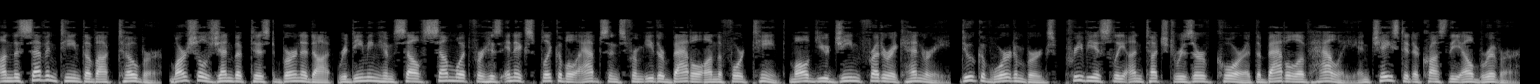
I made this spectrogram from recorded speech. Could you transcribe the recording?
On 17 October, Marshal Jean-Baptiste Bernadotte redeeming himself somewhat for his inexplicable absence from either battle on the 14th mauled Eugene Frederick Henry, Duke of Württemberg's previously untouched reserve corps at the Battle of Halle and chased it across the Elbe River.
